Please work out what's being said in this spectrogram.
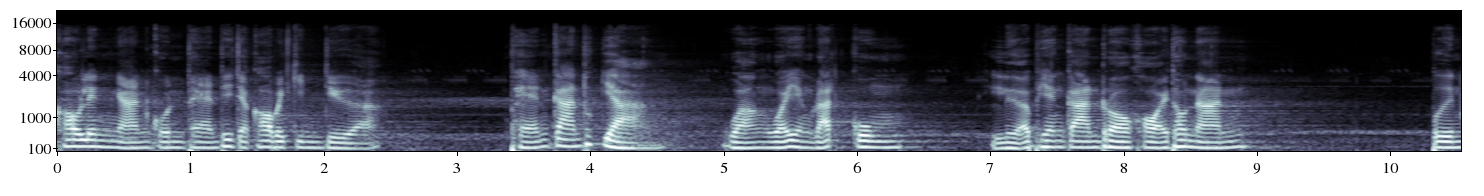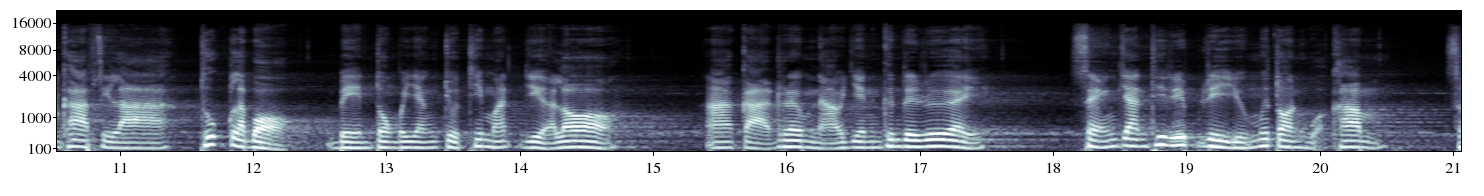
เข้าเล่นงานคนแทนที่จะเข้าไปกินเหยื่อ แผนการทุกอย่างวางไว้อย่างรัดกุม เหลือเพียงการรอคอยเท่านั้น ปืนคาบศิลาทุกกระบอกเบนตรงไปยังจุดที่มัดเหยื่อล่อ อากาศเริ่มหนาวเย็นขึ้นเรื่อยๆ แสงจันทร์ที่ริบหรี่อยู่เมื่อตอนหัวค่ำ ส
